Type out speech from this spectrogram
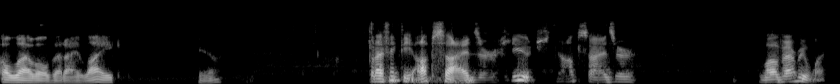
a level that I like, you know. But I think the upsides are huge. The upsides are love everyone.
